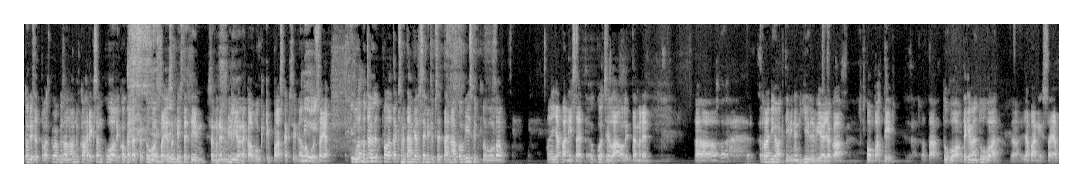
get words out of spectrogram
todistettavasti voimme sanoa, on kahdeksan kuoli koko tässä tuhossa, jossa pistettiin semmoinen miljoona kaupunkikin paskaksi siinä Niin, lopussa. Ja, kyllä. mutta palataanko tähän vielä selitykseen, että tähän alkoi 50-luvulla Japanissa, että Godzilla oli tämmöinen radioaktiivinen hirviö, joka pompahti tota, tuhoa, tekemään tuhoa Japanissa ja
